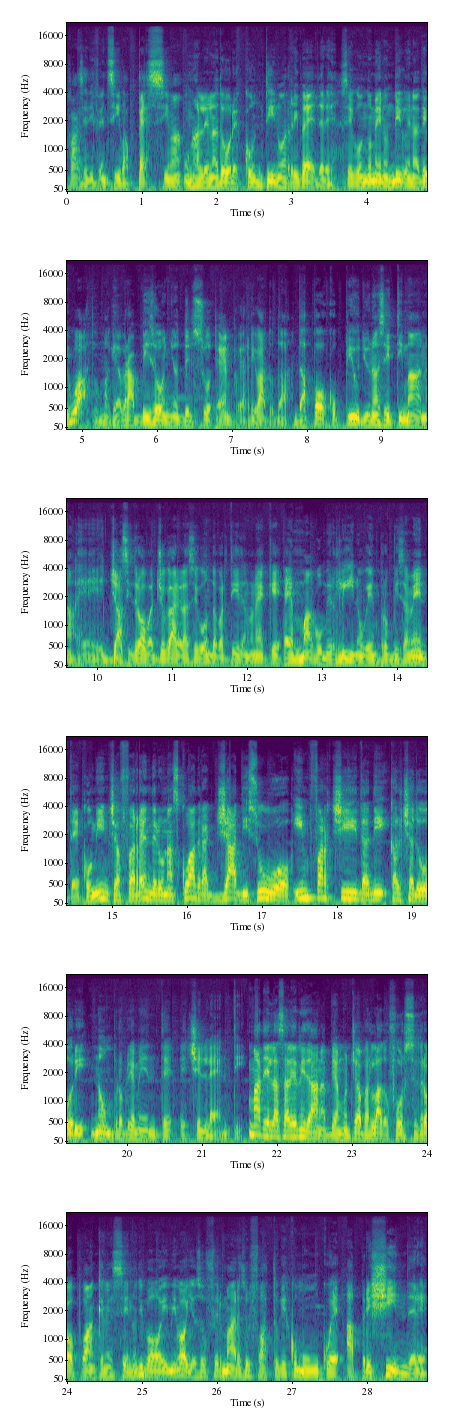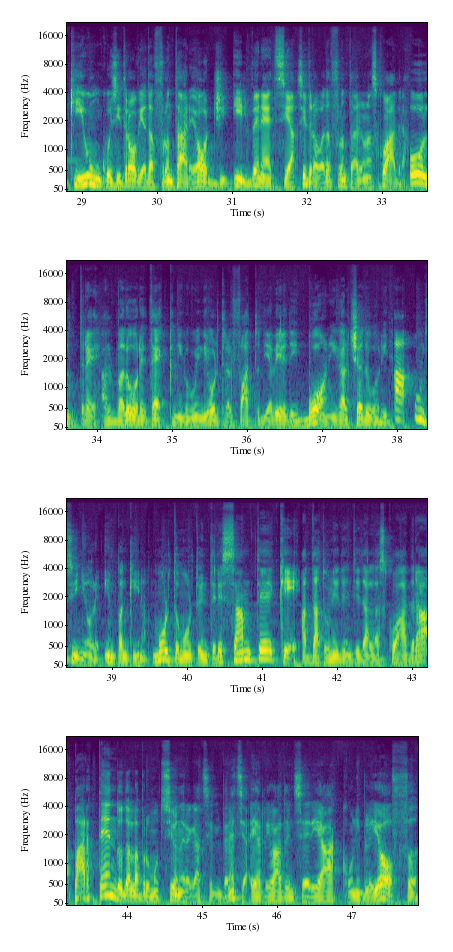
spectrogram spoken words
fase difensiva pessima, un allenatore continua a ripetere, se secondo me non dico inadeguato, ma che avrà bisogno del suo tempo, è arrivato da, da poco più di una settimana e già si trova a giocare la seconda partita, non è che è Mago Merlino che improvvisamente comincia a far rendere una squadra già di suo infarcita di calciatori non propriamente eccellenti. Ma della Salernitana abbiamo già parlato forse troppo anche nel senno di poi, mi voglio soffermare sul fatto che comunque a prescindere chiunque si trovi ad affrontare oggi il Venezia si trova ad affrontare una squadra oltre oltre al valore tecnico, quindi oltre al fatto di avere dei buoni calciatori, ha un signore in panchina molto molto interessante che ha dato un'identità alla squadra. Partendo dalla promozione, ragazzi, il Venezia è arrivato in Serie A con i playoff, eh,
